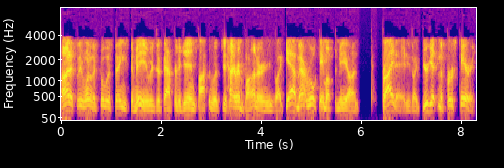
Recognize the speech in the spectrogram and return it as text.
Honestly, one of the coolest things to me was just after the game talking with Janiran Bonner, and he's like, "Yeah, Matt Rhule came up to me on Friday, and he's like, you're getting the first carry."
